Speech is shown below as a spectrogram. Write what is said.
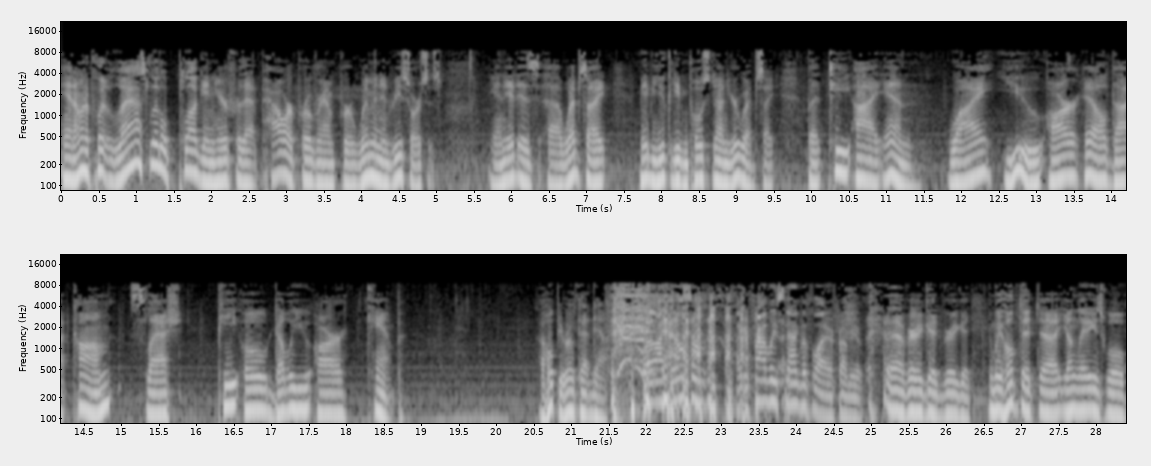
And I'm going to put last little plug in here for that power program for women in resources. And it is a website, maybe you could even post it on your website, but T-I-N-Y-U-R-L dot com slash P-O-W-R camp. I hope you wrote that down. Well, I can also, I could probably snag the flyer from you. Uh, very good, very good. And we hope that uh, young ladies will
